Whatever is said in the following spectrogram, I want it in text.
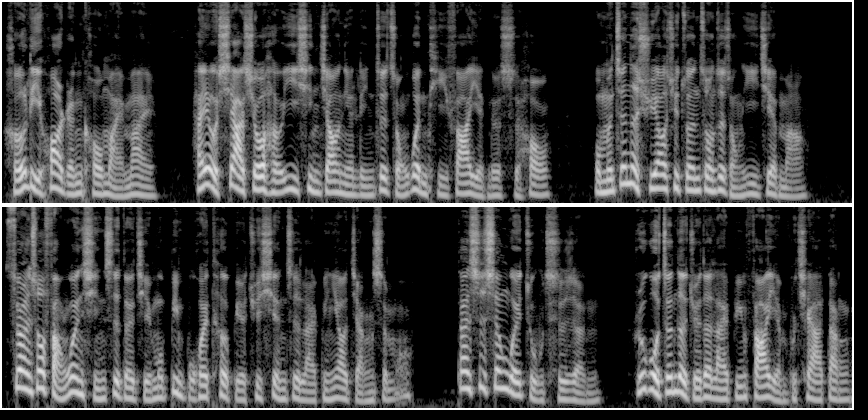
合理化人口买卖，还有下修和异性交年龄这种问题发言的时候，我们真的需要去尊重这种意见吗？虽然说访问形式的节目并不会特别去限制来宾要讲什么，但是身为主持人，如果真的觉得来宾发言不恰当，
